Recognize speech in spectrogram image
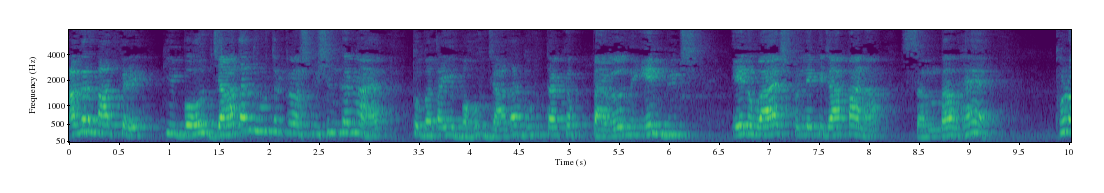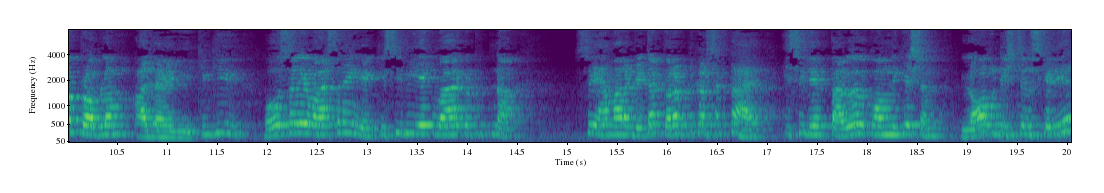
अगर बात करें कि बहुत ज़्यादा दूर तक ट्रांसमिशन करना है तो बताइए बहुत ज़्यादा दूर तक पैरल में एन बिट्स एन वायर्स को लेके जा पाना संभव है? थोड़ा प्रॉब्लम आ जाएगी, क्योंकि बहुत सारे वायर्स रहेंगे, किसी भी एक वायर का टूटना से हमारा डेटा करप्ट कर सकता है, इसीलिए पैरेलल कम्युनिकेशन लॉन्ग डिस्टेंस के लिए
